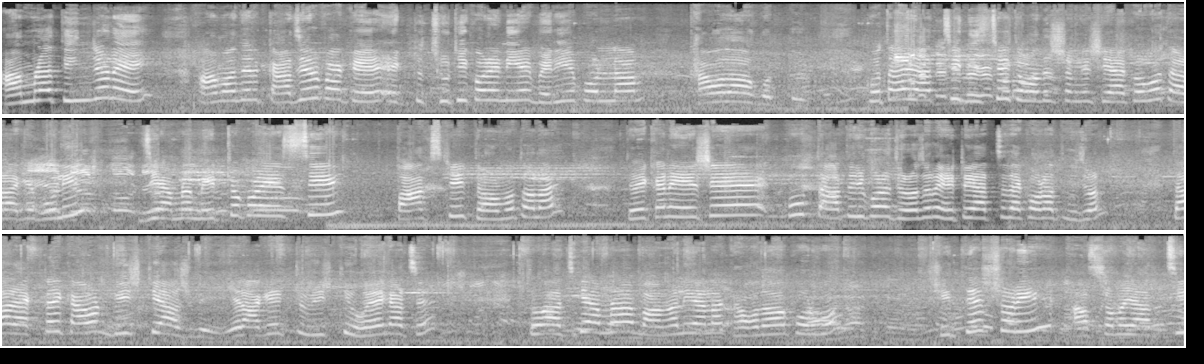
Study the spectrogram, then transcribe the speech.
আমরা তিনজনেই আমাদের কাজের ফাঁকে একটু ছুটি করে নিয়ে বেরিয়ে পড়লাম খাওয়া দাওয়া করতে। কোথায় যাচ্ছি নিশ্চয়ই তোমাদের সঙ্গে শেয়ার করব। তার আগে বলি যে আমরা মেট্রো করে এসেছি পার্ক স্ট্রিট ধর্মতলায়। তো এখানে এসে খুব তাড়াতাড়ি করে জোরে জোরে হেঁটে যাচ্ছে দেখো ওরা দুজন। তার একটাই কারণ বৃষ্টি আসবে। এর আগে একটু বৃষ্টি হয়ে গেছে। তো আজকে আমরা বাঙালিয়ানা খাওয়া দাওয়া করব। সিদ্ধেশ্বরী আশ্রমে যাচ্ছি।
